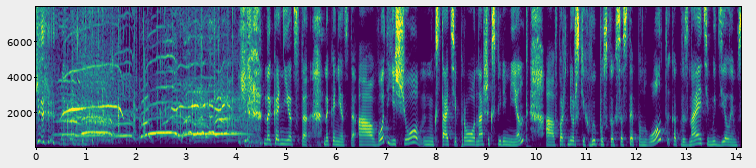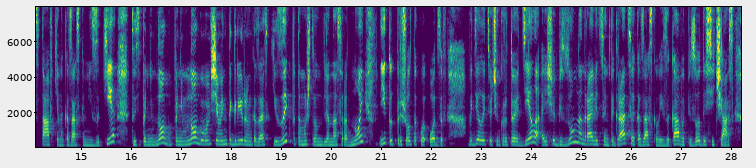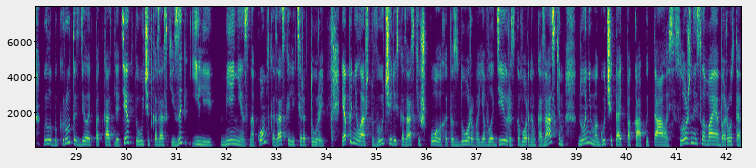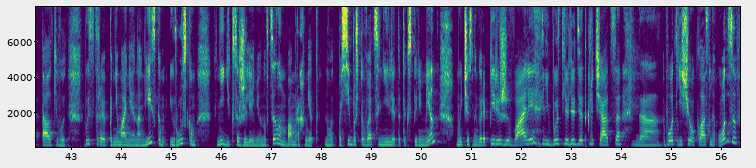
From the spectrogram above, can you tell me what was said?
Наконец-то, наконец-то. А вот еще, кстати, про наш эксперимент а, в партнерских выпусках со Steppenwolf. Как вы знаете, мы делаем ставки на казахском языке, то есть понемногу, понемногу, в общем, интегрируем казахский язык, потому что он для нас родной. И тут пришел такой отзыв. Вы делаете очень крутое дело, а еще безумно нравится интеграция казахского языка в эпизоды сейчас. Было бы круто сделать подкаст для тех, кто учит казахский язык или менее знаком с казахской литературой. Я поняла, что вы учились в казахских школах, это здорово, я владею разговорным казахским, но не могу читать пока. Пыталась. Сложные слова и обороты отталкивают. Быстрое понимание на английском и русском книги, к сожалению. Но в целом вам рахмет. Ну вот, спасибо, что вы оценили этот эксперимент. Мы, честно говоря, переживали, не будут ли люди отключаться. Да. Вот еще классный отзыв.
